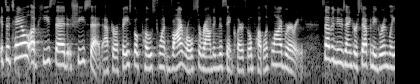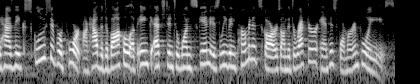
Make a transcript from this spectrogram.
It's a tale of he said, she said after a Facebook post went viral surrounding the St. Clairsville Public Library. 7 News anchor Stephanie Grindley has the exclusive report on how the debacle of ink etched into one's skin is leaving permanent scars on the director and his former employees.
